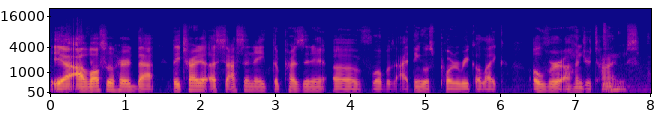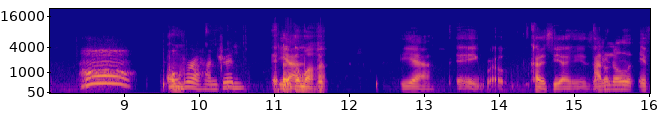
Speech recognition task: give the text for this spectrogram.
Yeah, I've also heard that they try to assassinate the president of what was I think it was Puerto Rico like over a hundred times. Oh, over a hundred. If Yeah, but- Yeah, Dang, bro. kind of CIA is that? I don't know if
